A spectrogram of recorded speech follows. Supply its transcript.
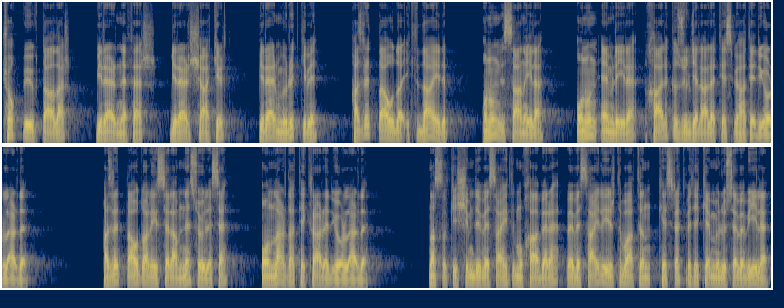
çok büyük dağlar birer nefer, birer şakirt, birer mürit gibi Hazret Davud'a iktida edip onun lisanıyla, onun emriyle Halık-ı Zülcelal'e tesbihat ediyorlardı. Hazret Davud aleyhisselam ne söylese, onlar da tekrar ediyorlardı. Nasıl ki şimdi vesait muhabere ve vesail irtibatın kesret ve tekemmülü sebebiyle,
